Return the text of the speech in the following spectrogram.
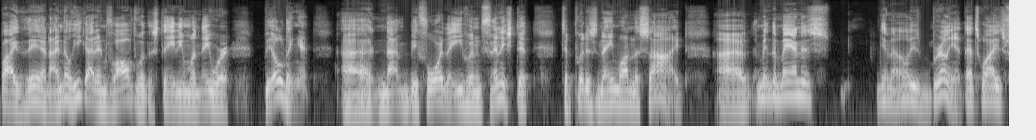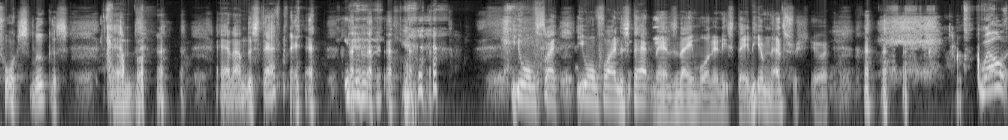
by then. I know he got involved with the stadium when they were building it, uh, not before they even finished it to put his name on the side. Uh, I mean, the man is, you know, he's brilliant. That's why he's Forrest Lucas, and and I'm the stat man. you won't find you won't find the stat man's name on any stadium. That's for sure. well,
